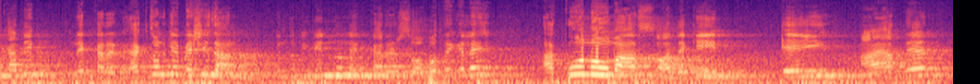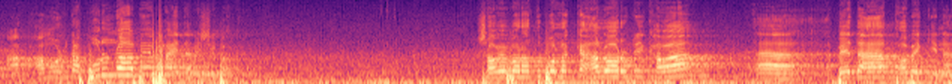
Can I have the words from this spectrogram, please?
একাধিক নেককারের, একজনকে বেশি যান, কিন্তু বিভিন্ন নেককারের সহবতে গেলেই কোনো মা সাদেকিন এই আয়াতের আমলটা পূর্ণ হবে, ফায়দা বেশি পাবে। সবে বরাত উপলক্ষে হালুয়া রুটি খাওয়া বেদাত হবে কিনা?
